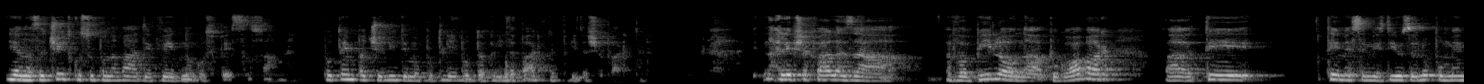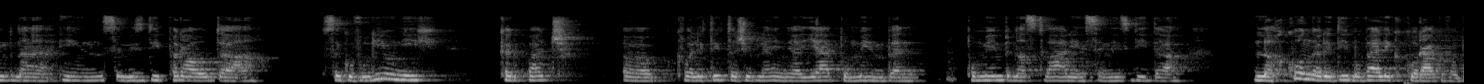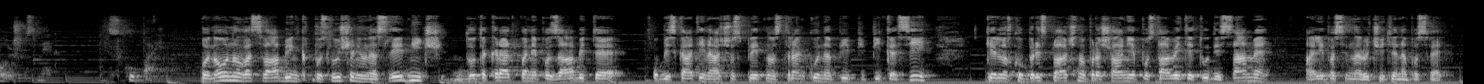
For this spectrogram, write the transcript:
Ja, na začetku so ponavadi vedno gospe same. Potem pa, če vidimo potrebo, da pride partner, pride še partner. Najlepša hvala za vabilo na pogovor. Te teme se mi zdijo zelo pomembne in se mi zdi prav, da se govori o njih, ker pač uh, kvaliteta življenja je pomemben, pomembna stvar in se mi zdi, da lahko naredimo velik korak v boljšo smer skupaj. Ponovno vas vabim k poslušanju naslednjič, do takrat pa ne pozabite obiskati našo spletno stran kunapipi.si, kjer lahko brezplačno vprašanje postavite tudi same ali pa se naročite na posvet.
